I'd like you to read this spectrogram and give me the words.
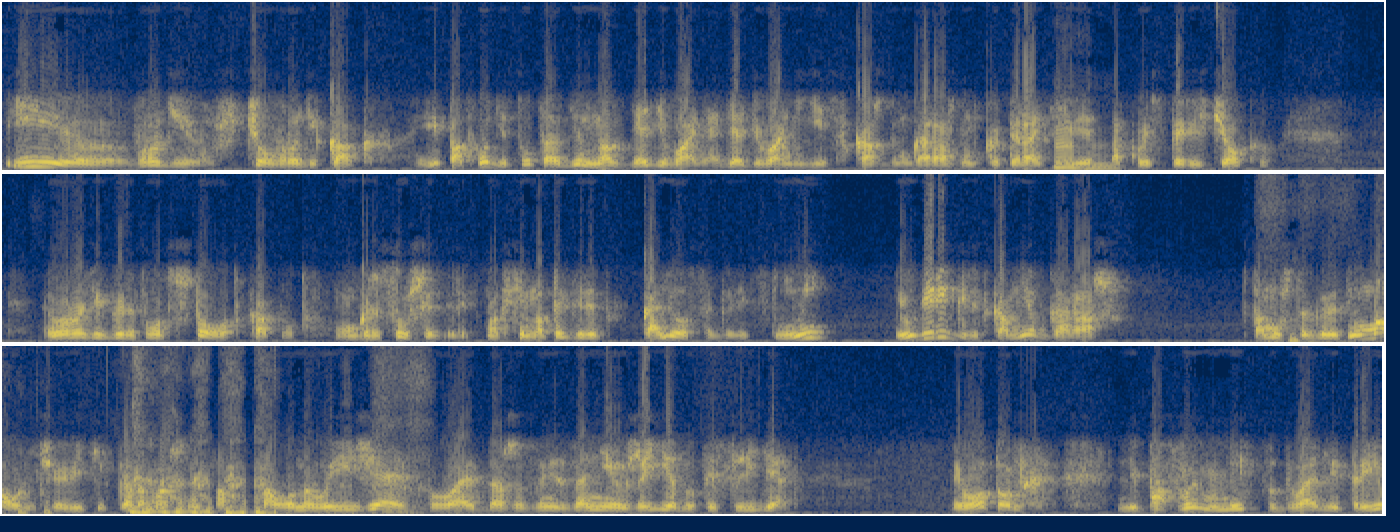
И вроде, что вроде как и подходит тут один у нас дядя Ваня. А дядя Ваня есть в каждом гаражном кооперативе. Uh-huh. Такой старичок. И вроде говорит, вот что, вот как вот. Он говорит, слушай, говорит, Максим, а ты, говорит, колеса, говорит, сними и убери, говорит, ко мне в гараж. Потому что, говорит, ну мало ли что, ведь когда машина с салона выезжает, бывает даже за, за ней уже едут и следят. И вот он, не по-моему, месяца два или три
